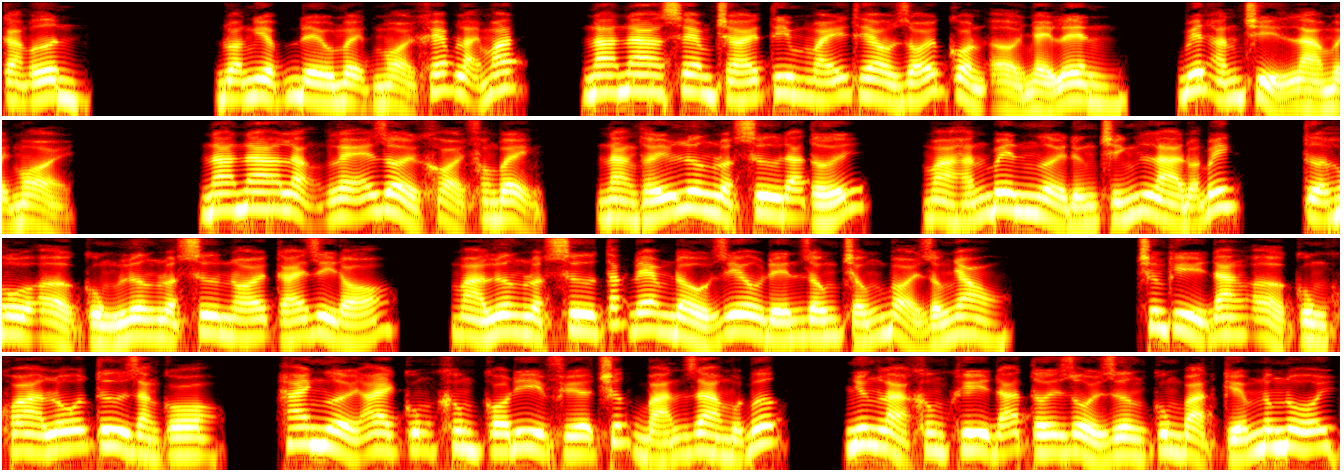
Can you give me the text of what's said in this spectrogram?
Cảm ơn. Đoạn nghiệp đều mệt mỏi khép lại mắt, Nana xem trái tim máy theo dõi còn ở nhảy lên, biết hắn chỉ là mệt mỏi. Nana lặng lẽ rời khỏi phòng bệnh, nàng thấy lương luật sư đã tới, mà hắn bên người đứng chính là đoạn bích, tựa hồ ở cùng lương luật sư nói cái gì đó, mà lương luật sư tắc đem đầu riêu đến giống chống bỏi giống nhau. Trương Kỳ đang ở cùng khoa lỗ tư giằng co, hai người ai cũng không có đi phía trước bán ra một bước, nhưng là không khi đã tới rồi dương cung bạt kiếm nông nỗi,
